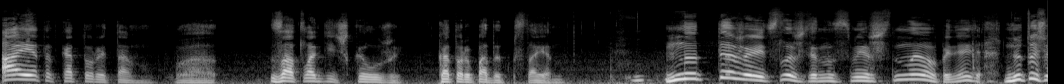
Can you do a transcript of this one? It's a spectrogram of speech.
А этот, который там а, за Атлантической лужей, который падает постоянно. Ну, тоже ведь, слушайте, ну смешно, понимаете? Ну, то есть,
